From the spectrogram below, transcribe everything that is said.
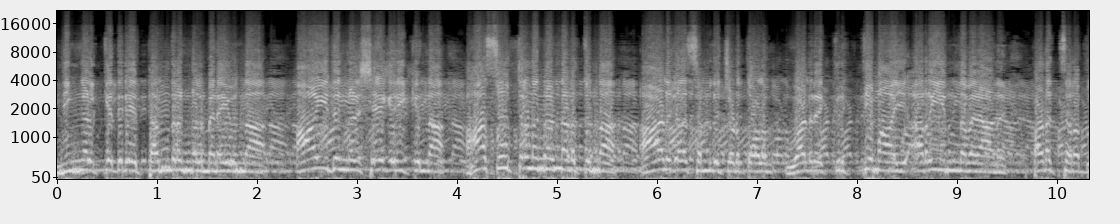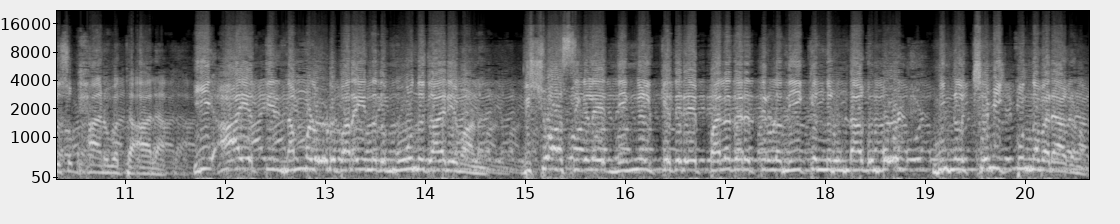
നിങ്ങൾക്കെതിരെ തന്ത്രങ്ങൾ മെനയുന്ന ആയുധങ്ങൾ ശേഖരിക്കുന്ന ആസൂത്രണങ്ങൾ നടത്തുന്ന ആളുകളെ സംബന്ധിച്ചിടത്തോളം വളരെ കൃത്യമായി അറിയുന്നവനാണ് പടച്ചറബ് സുബാനുവത്ത ആല ഈ ആയത്തിൽ നമ്മളോട് പറയുന്നത് മൂന്ന് കാര്യമാണ്. വിശ്വാസികളെ നിങ്ങൾക്കെതിരെ പലതരത്തിലുള്ള നീക്കങ്ങൾ ഉണ്ടാകുമ്പോൾ നിങ്ങൾ ക്ഷമിക്കുന്നവരാകണം.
